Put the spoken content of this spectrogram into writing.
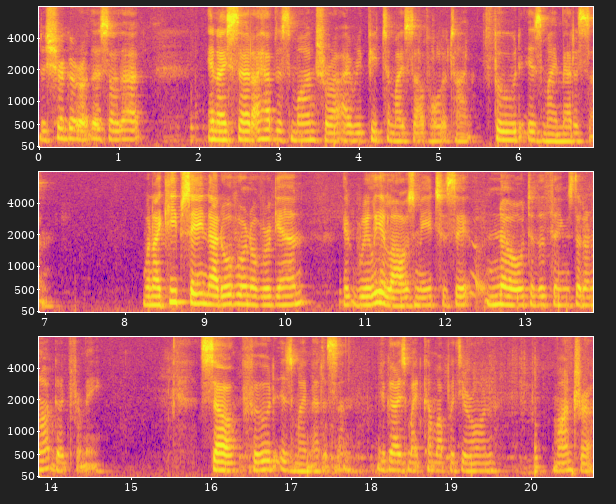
the sugar or this or that?" And I said, "I have this mantra I repeat to myself all the time: Food is my medicine." When I keep saying that over and over again, it really allows me to say no to the things that are not good for me. So, food is my medicine. You guys might come up with your own mantra.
